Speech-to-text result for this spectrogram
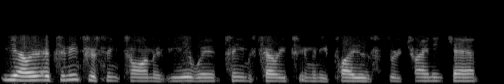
you know, it's an interesting time of year where teams carry too many players through training camp.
